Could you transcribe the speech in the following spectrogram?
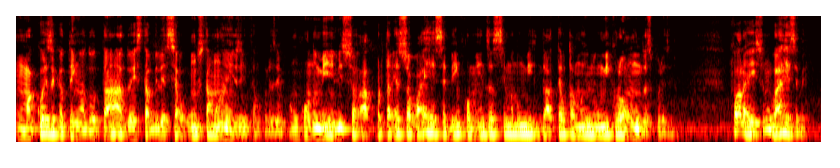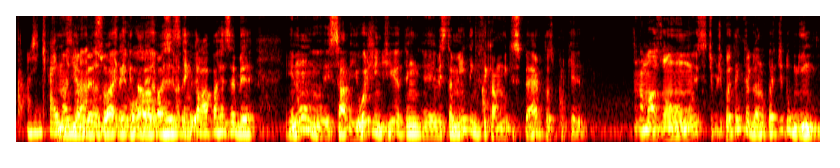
uma coisa que eu tenho adotado é estabelecer alguns tamanhos. Então, por exemplo, um condomínio, ele só, a portaria só vai receber encomendas acima do, até o tamanho de um micro-ondas, por exemplo. Fora isso, não vai receber. A gente faz Não isso. A adianta, pessoa vai tem tá devolver, a piscina tem que estar lá para receber. E, não, e sabe, hoje em dia tem, eles também têm que ficar muito espertos, porque Amazon, esse tipo de coisa, tá entregando coisa de domingo.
